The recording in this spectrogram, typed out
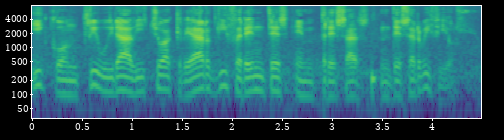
y contribuirá, dicho, a crear diferentes empresas de servicios.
